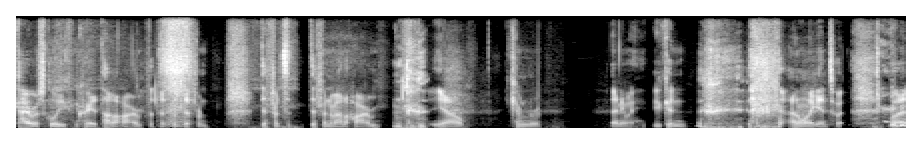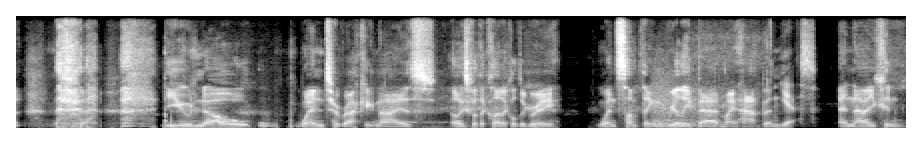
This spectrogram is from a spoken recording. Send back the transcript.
chiro school, you can create a ton of harm, but that's a different, different, different amount of harm. you know, you can. Anyway, you can. I don't want to get into it, but you know when to recognize, at least with a clinical degree, when something really bad might happen. Yes. And now you can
